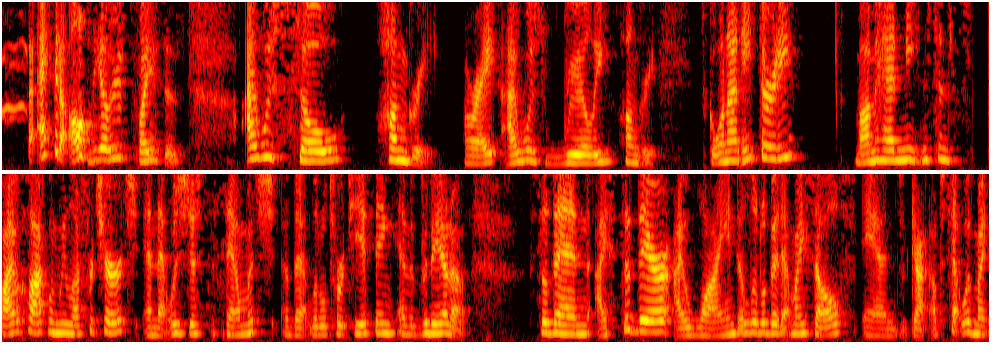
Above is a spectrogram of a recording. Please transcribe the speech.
I had all the other spices. I was so hungry, all right? I was really hungry. It's going on 8.30. Mom hadn't eaten since 5 o'clock when we left for church, and that was just the sandwich, that little tortilla thing, and the banana. So then I stood there, I whined a little bit at myself and got upset with my,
